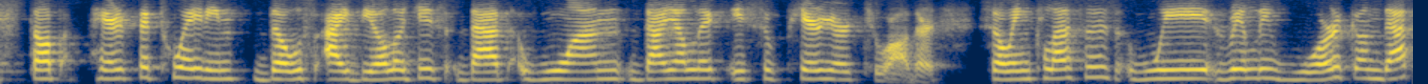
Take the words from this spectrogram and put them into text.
stop perpetuating those ideologies that one dialect is superior to other. So in classes, we really work on that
